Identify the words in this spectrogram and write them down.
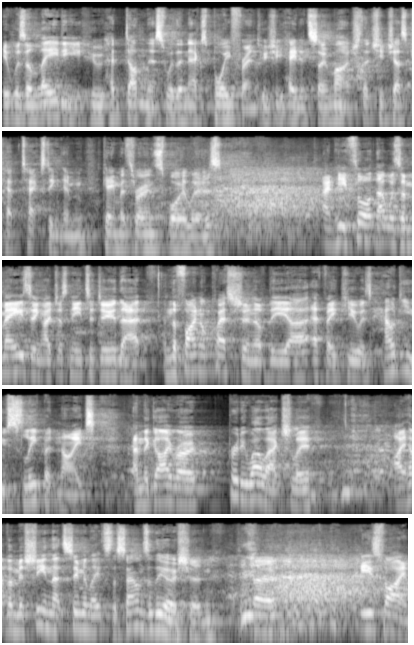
it was a lady who had done this with an ex-boyfriend who she hated so much that she just kept texting him Game of Thrones spoilers. And he thought that was amazing. I just need to do that. And the final question of the uh, FAQ is, "How do you sleep at night?" And the guy wrote, "Pretty well, actually. I have a machine that simulates the sounds of the ocean. So he's fine.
